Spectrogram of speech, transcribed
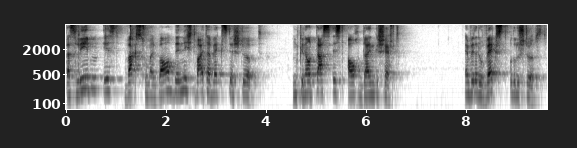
Das Leben ist Wachstum. Ein Baum, der nicht weiter wächst, der stirbt. Und genau das ist auch dein Geschäft. Entweder du wächst oder du stirbst.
